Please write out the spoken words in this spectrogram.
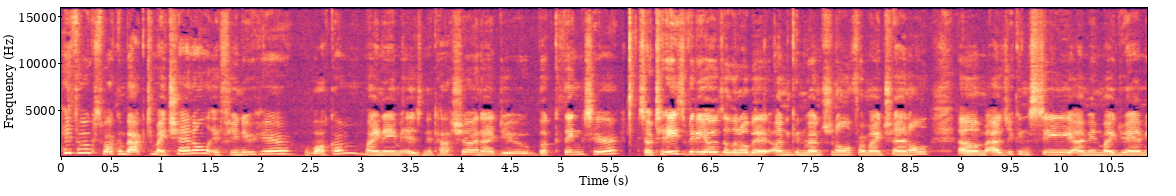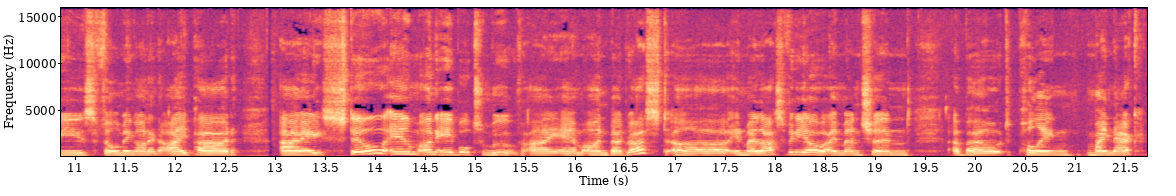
Hey folks, welcome back to my channel. If you're new here, welcome. My name is Natasha and I do book things here. So today's video is a little bit unconventional for my channel. Um, as you can see, I'm in my jammies filming on an iPad. I still am unable to move. I am on bed rest. Uh, in my last video, I mentioned about pulling my neck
